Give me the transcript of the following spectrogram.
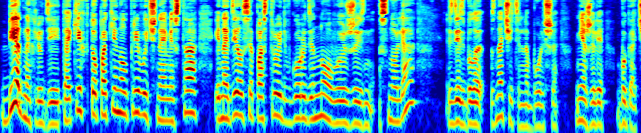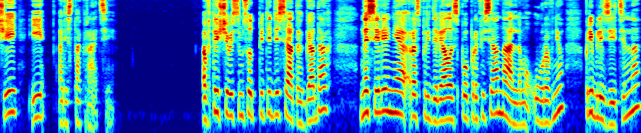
бедных людей, таких, кто покинул привычные места и надеялся построить в городе новую жизнь с нуля, здесь было значительно больше, нежели богачей и аристократии. В 1850-х годах население распределялось по профессиональному уровню приблизительно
